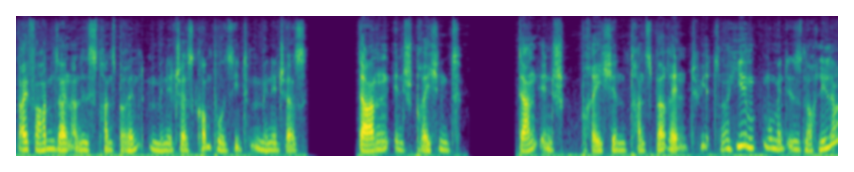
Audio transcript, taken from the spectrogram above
bei Vorhandensein eines Transparent-Managers, Composite-Managers dann entsprechend, dann entsprechend transparent wird. Ne? Hier im Moment ist es noch lila.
